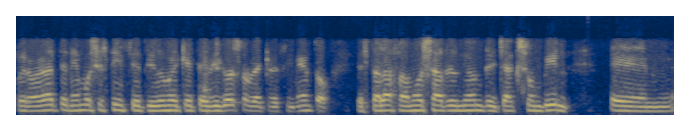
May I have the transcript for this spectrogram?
pero ahora tenemos esta incertidumbre que te digo sobre el crecimiento. Está la famosa reunión de Jacksonville en,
